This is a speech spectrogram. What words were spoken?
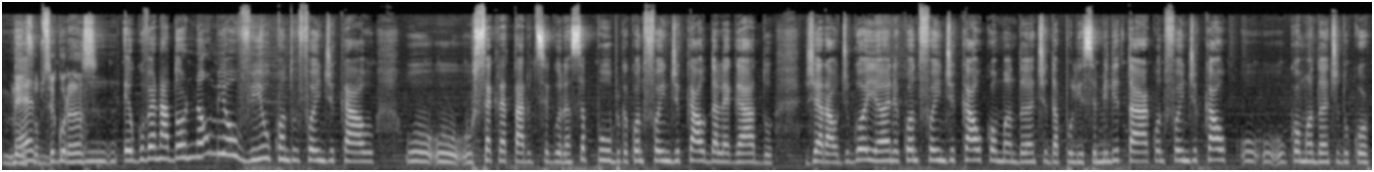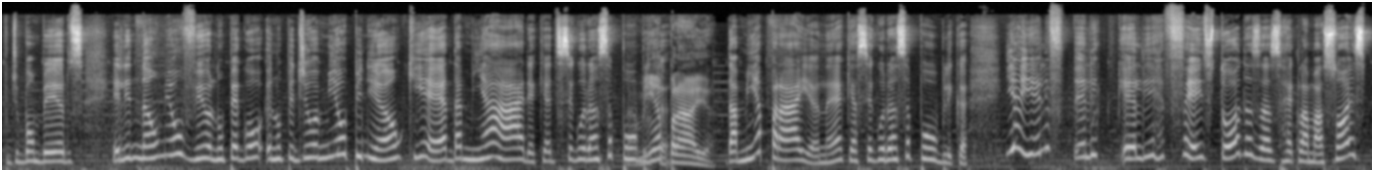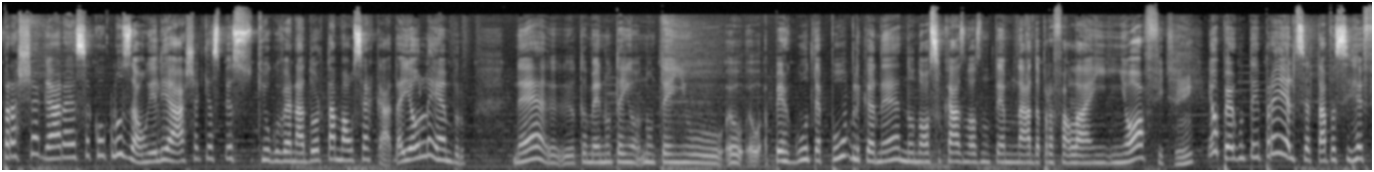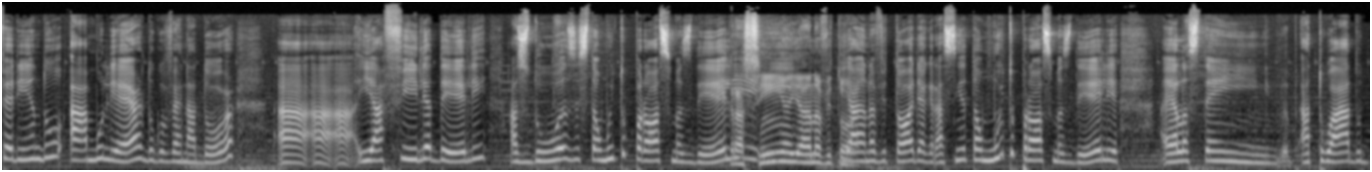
Nem né? sobre segurança. O governador não me ouviu quando foi indicar o, o, o, secretário de Segurança Pública, quando foi indicar o delegado geral de Goiânia, quando foi indicar o comandante da Polícia Militar, quando foi indicar o, o, o comandante do Corpo de Bombeiros. Ele não me ouviu, ele não pegou, ele não pediu a minha opinião, que é da minha área, que é de segurança pública. Da minha praia. Da minha praia, né? Que é a segurança pública. E aí ele, ele, ele fez todas as reclamações para chegar a essa conclusão. Ele acha que as pessoas que o governador está mal cercado. Aí eu lembro né? Eu também não tenho, não tenho. Eu, eu, a pergunta é pública, né? No nosso caso, nós não temos nada para falar em, em off. Sim. Eu perguntei para ele se ele estava se referindo à mulher do governador a, a, a, e a filha dele. As duas estão muito próximas dele. Gracinha e, e a Ana Vitória. E a Ana Vitória e a Gracinha estão muito próximas dele. Elas têm atuado,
